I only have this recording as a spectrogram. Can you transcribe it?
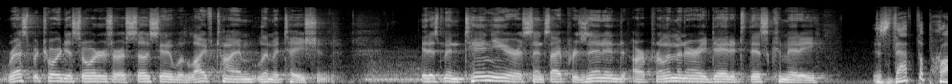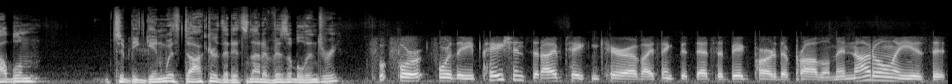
respiratory disorders are associated with lifetime limitation. It has been 10 years since I presented our preliminary data to this committee. Is that the problem to begin with, Doctor, that it's not a visible injury? For, for the patients that I've taken care of, I think that that's a big part of the problem. And not only is it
